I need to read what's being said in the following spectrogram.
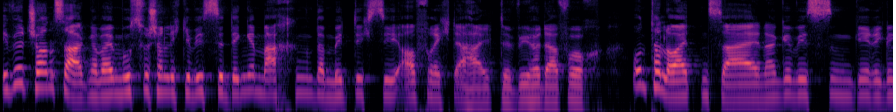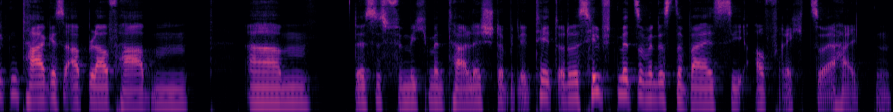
Ich würde schon sagen, aber ich muss wahrscheinlich gewisse Dinge machen, damit ich sie aufrecht erhalte, wie halt einfach unter Leuten sein, einen gewissen geregelten Tagesablauf haben. Ähm, das ist für mich mentale Stabilität oder es hilft mir zumindest dabei, sie aufrecht zu erhalten.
